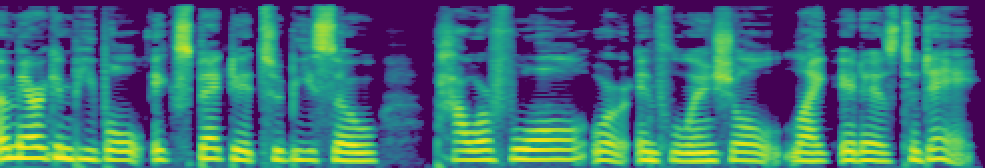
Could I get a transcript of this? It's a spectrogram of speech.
American people expect it to be so powerful or influential like it is today?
